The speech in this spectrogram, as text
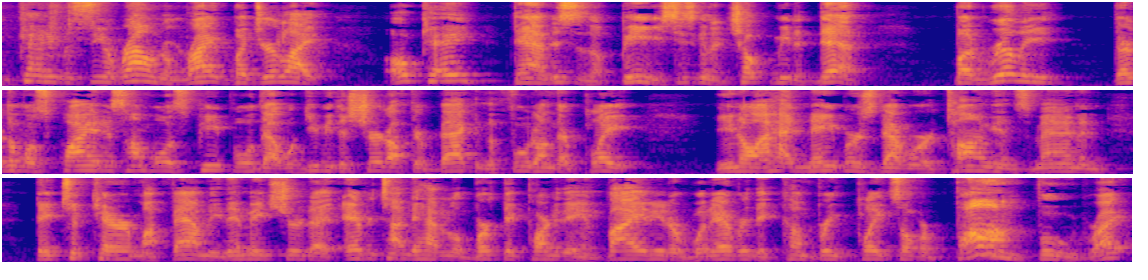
you can't even see around them, right? But you're like, okay, damn, this is a beast. He's gonna choke me to death. But really, they're the most quietest, humblest people that will give you the shirt off their back and the food on their plate. You know, I had neighbors that were Tongans, man, and they took care of my family. They made sure that every time they had a little birthday party, they invited or whatever, they come bring plates over, bomb food, right?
